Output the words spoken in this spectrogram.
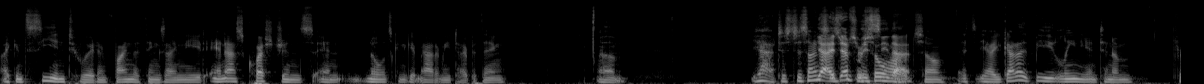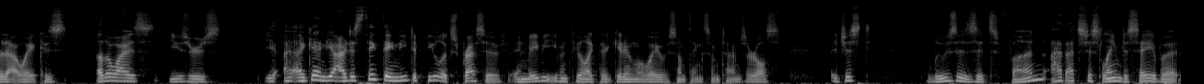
i can see into it and find the things i need and ask questions and no one's going to get mad at me type of thing um, yeah just design yeah, systems are so hard that. so it's yeah you got to be lenient in them for that way because otherwise users yeah, again yeah i just think they need to feel expressive and maybe even feel like they're getting away with something sometimes or else it just loses its fun. I, that's just lame to say, but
